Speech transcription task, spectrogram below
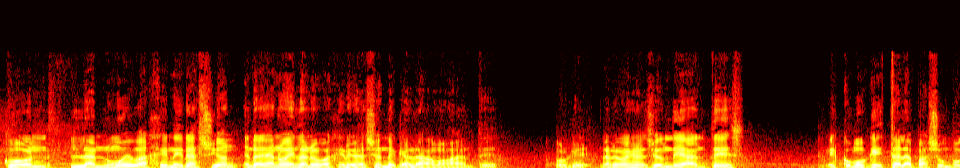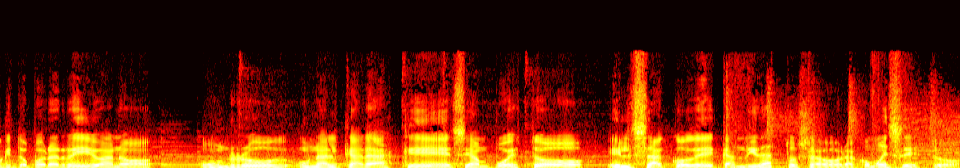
con la nueva generación. En realidad no es la nueva generación de que hablábamos antes, porque la nueva generación de antes es como que esta la pasó un poquito por arriba, ¿no? Un Rud, un Alcaraz que se han puesto el saco de candidatos ahora. ¿Cómo es esto?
